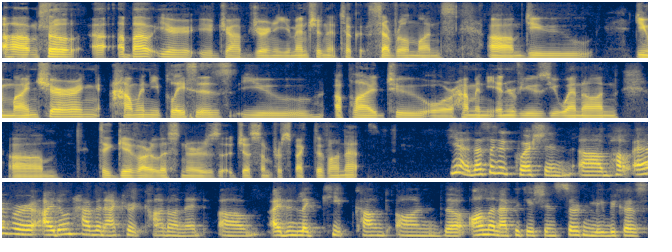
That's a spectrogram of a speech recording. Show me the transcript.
Um, so uh, about your your job journey, you mentioned it took several months. Um, do you do you mind sharing how many places you applied to, or how many interviews you went on, um, to give our listeners just some perspective on that? Yeah, that's a good question. Um, however, I don't have an accurate count on it. Um, I didn't like keep count on the online applications certainly because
